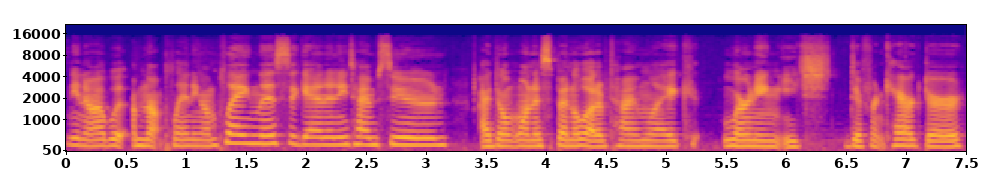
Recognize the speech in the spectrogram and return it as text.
you know i w- i'm not planning on playing this again anytime soon i don't want to spend a lot of time like learning each different character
